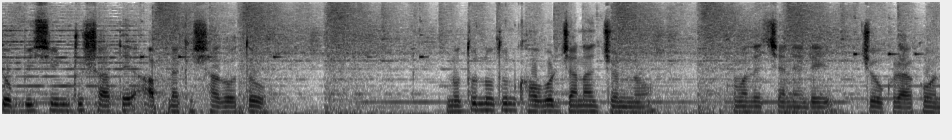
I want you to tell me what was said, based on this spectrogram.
চব্বিশ ইন্টুর সাথে আপনাকে স্বাগত। নতুন নতুন খবর জানার জন্য আমাদের চ্যানেলে চোখ রাখুন।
